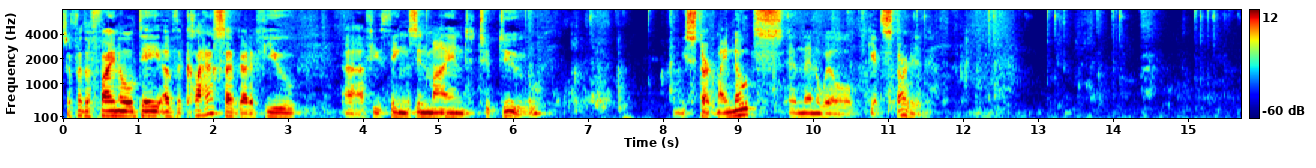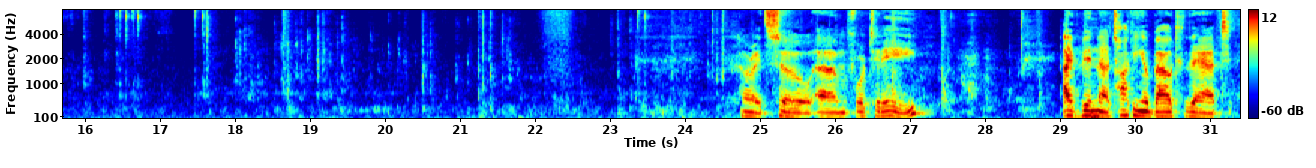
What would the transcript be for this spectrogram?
So for the final day of the class, I've got a few uh, a few things in mind to do. Let me start my notes, and then we'll get started. All right, so um, for today, I've been uh, talking about that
